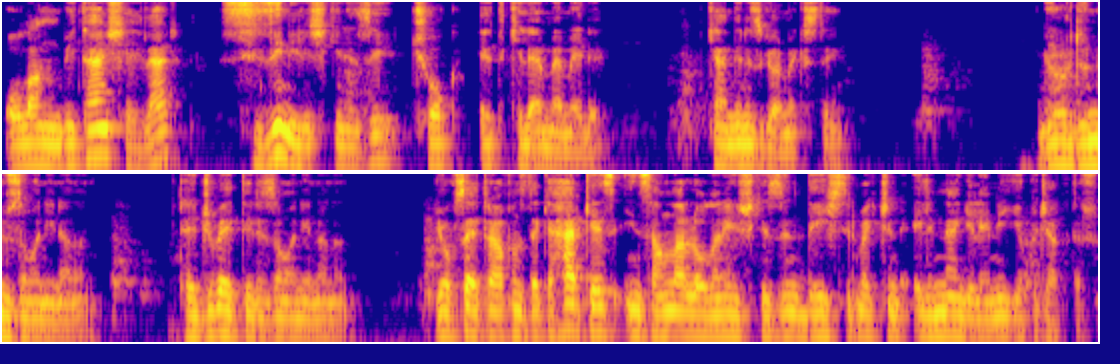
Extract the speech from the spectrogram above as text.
olan biten şeyler sizin ilişkinizi çok etkilememeli. Kendiniz görmek isteyin. Gördüğünüz zaman inanın. Tecrübe ettiğiniz zaman inanın. Yoksa etrafınızdaki herkes insanlarla olan ilişkisini değiştirmek için elinden geleni yapacaktır.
